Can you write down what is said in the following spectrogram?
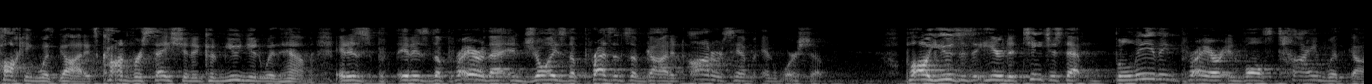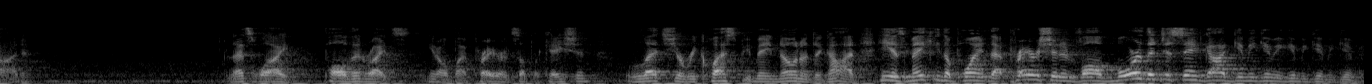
talking with God. It's conversation and communion with Him. It is, it is the prayer that enjoys the presence of God and honors Him in worship. Paul uses it here to teach us that believing prayer involves time with God. That's why Paul then writes, you know, by prayer and supplication, let your request be made known unto God. He is making the point that prayer should involve more than just saying, God, give me, give me, give me, give me, give me.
